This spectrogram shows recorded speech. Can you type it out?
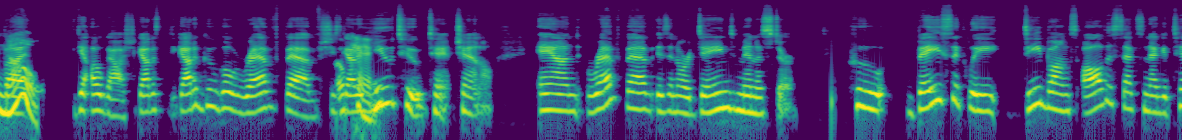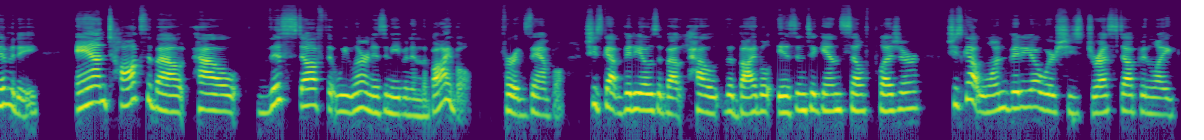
no, yeah oh gosh you gotta you gotta google rev bev She's got a youtube channel and rev bev is an ordained minister who basically debunks all the sex negativity and talks about how this stuff that we learn isn't even in the bible for example she's got videos about how the bible isn't against self-pleasure She's got one video where she's dressed up in like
